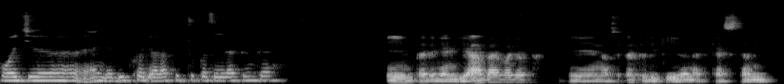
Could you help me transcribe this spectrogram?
hogy engedik, hogy alakítsuk az életünket. Én pedig Engi Ábel vagyok. Én az ötödik évemet kezdtem,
